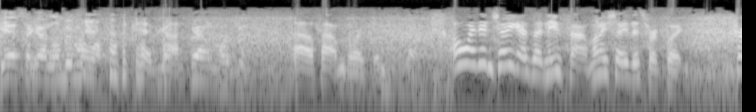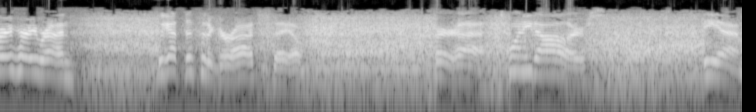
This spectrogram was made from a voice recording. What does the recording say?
Yes, I got a little bit more. okay, I got the fountain working. Oh, fountain's working. Oh, I didn't show you guys that new fountain. Let me show you this real quick. Hurry, hurry, run. We got this at a garage sale for uh, $20. The um,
